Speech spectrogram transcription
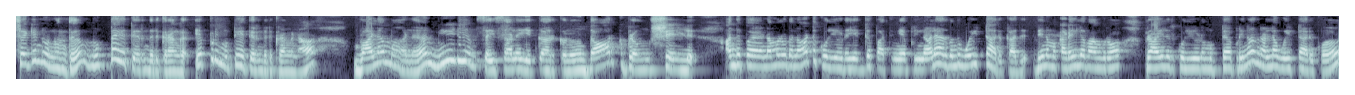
செகண்ட் ஒன்று வந்து முட்டையை தேர்ந்தெடுக்கிறாங்க. எப்படி முட்டையை தேர்ந்தெடுக்கிறாங்கன்னா வளமான மீடியம் சைஸான எக்காக இருக்கணும். டார்க் ப்ரௌன் ஷெல்லு அந்த இப்போ நம்மளோட நாட்டுக்கோழியோட எக்கை பார்த்தீங்க அப்படின்னாலே அது வந்து ஒயிட்டாக இருக்காது. இதே நம்ம கடையில் வாங்குறோம் பிராய்லர் கோழியோட முட்டை அப்படின்னா அது நல்லா ஒயிட்டாக இருக்கும்.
